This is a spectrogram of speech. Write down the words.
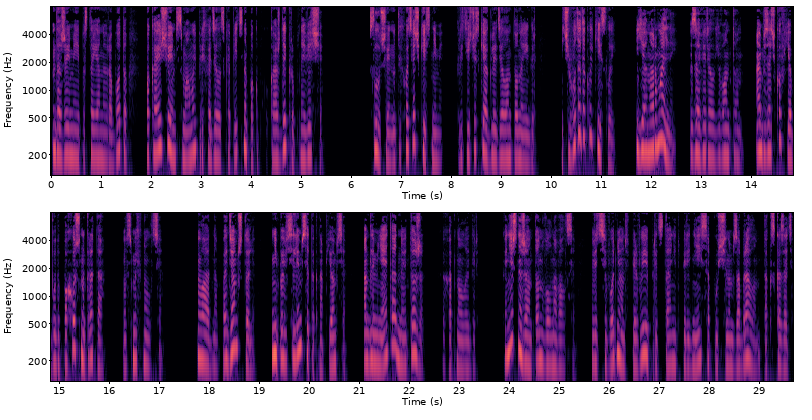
Даже имея постоянную работу, пока еще им с мамой приходилось копить на покупку каждой крупной вещи. «Слушай, ну ты хоть очки сними», — критически оглядел Антона Игорь. «И чего ты такой кислый?» «Я нормальный», — заверил его Антон. «А без очков я буду похож на крота», — усмехнулся. «Ладно, пойдем что ли? Не повеселимся, так напьемся. А для меня это одно и то же», — хохотнул Игорь. Конечно же, Антон волновался. Ведь сегодня он впервые предстанет перед ней с опущенным забралом, так сказать.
